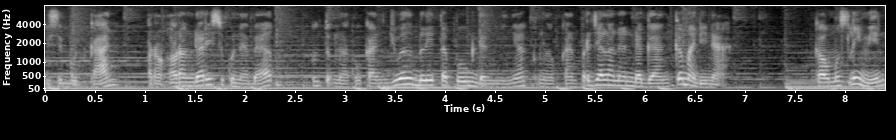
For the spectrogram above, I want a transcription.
Disebutkan orang-orang dari suku Nabat untuk melakukan jual beli tepung dan minyak melakukan perjalanan dagang ke Madinah. Kaum muslimin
